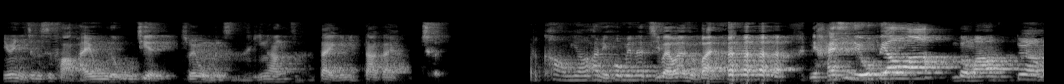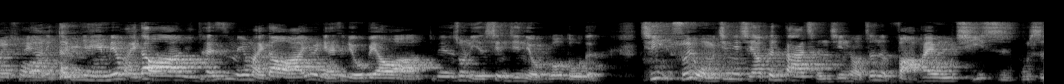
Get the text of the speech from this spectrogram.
因为你这个是法拍屋的物件，所以我们只能银行只能贷给你大概五成。我的靠腰，啊，你后面那几百万怎么办？你还是流标啊，你懂吗？对啊，没错。对啊，你等于你也没有买到啊，你还是没有买到啊，因为你还是流标啊，就变成说你的现金流不够多的。其所以我们今天想要跟大家澄清哦，真的法拍屋其实不是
